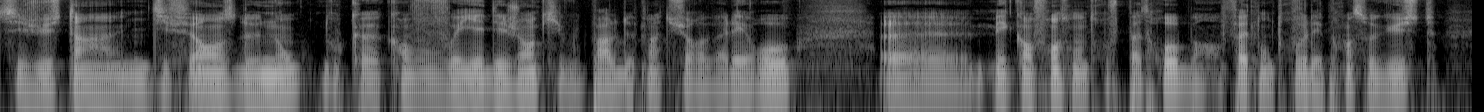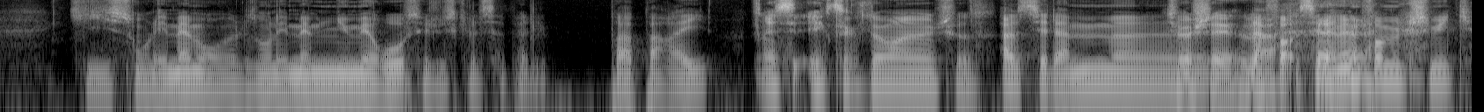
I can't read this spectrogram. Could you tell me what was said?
C'est juste une différence de nom. Donc euh, quand vous voyez des gens qui vous parlent de peinture Valero, euh, mais qu'en France on ne trouve pas trop, bah, en fait on trouve les Princes Auguste qui sont les mêmes, elles ont les mêmes numéros, c'est juste qu'elles s'appellent pas pareil. c'est exactement la même chose. Ah, c'est la même. Euh, c'est la même formule chimique.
